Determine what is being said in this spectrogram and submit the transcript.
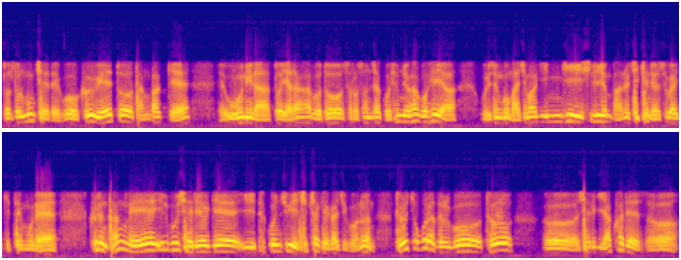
똘똘 뭉쳐야 되고 그 외에 또 당 밖에 우군이나 또 야당하고도 서로 손잡고 협력하고 해야 우리 정부 마지막 임기 1년 반을 지켜낼 수가 있기 때문에 그런 당내의 일부 세력의 이 패권주의에 집착해가지고는 더 쪼그라들고 더 어, 세력이 약화돼서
